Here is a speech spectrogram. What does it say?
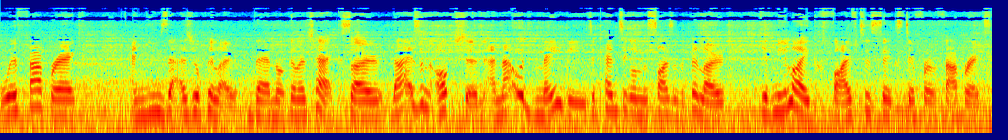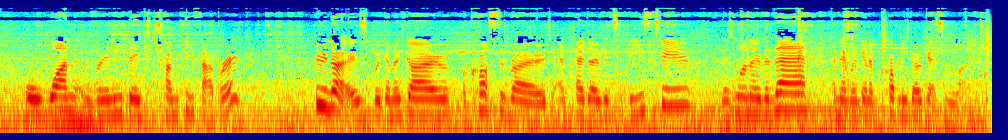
with fabric and use that as your pillow. They're not gonna check. So that is an option. And that would maybe, depending on the size of the pillow, give me like five to six different fabrics or one really big chunky fabric. Who knows? We're gonna go across the road and head over to these two. There's one over there, and then we're gonna probably go get some lunch.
